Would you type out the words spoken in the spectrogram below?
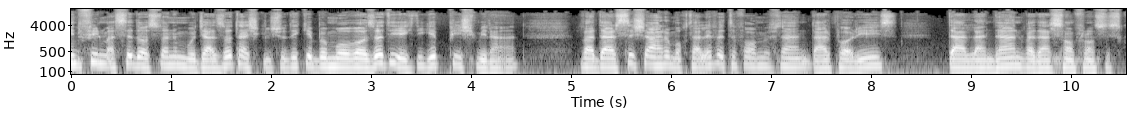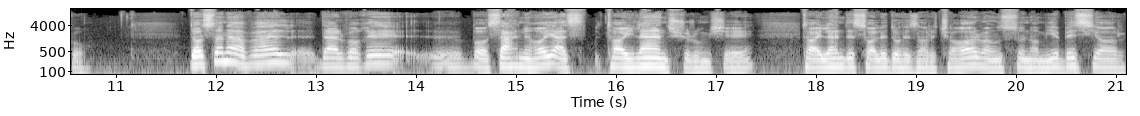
این فیلم از سه داستان مجزا تشکیل شده که به موازات یکدیگه پیش میرن و در سه شهر مختلف اتفاق میفتن در پاریس در لندن و در سان فرانسیسکو. داستان اول در واقع با صحنه های از تایلند شروع میشه. تایلند سال 2004 و اون سونامی بسیار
